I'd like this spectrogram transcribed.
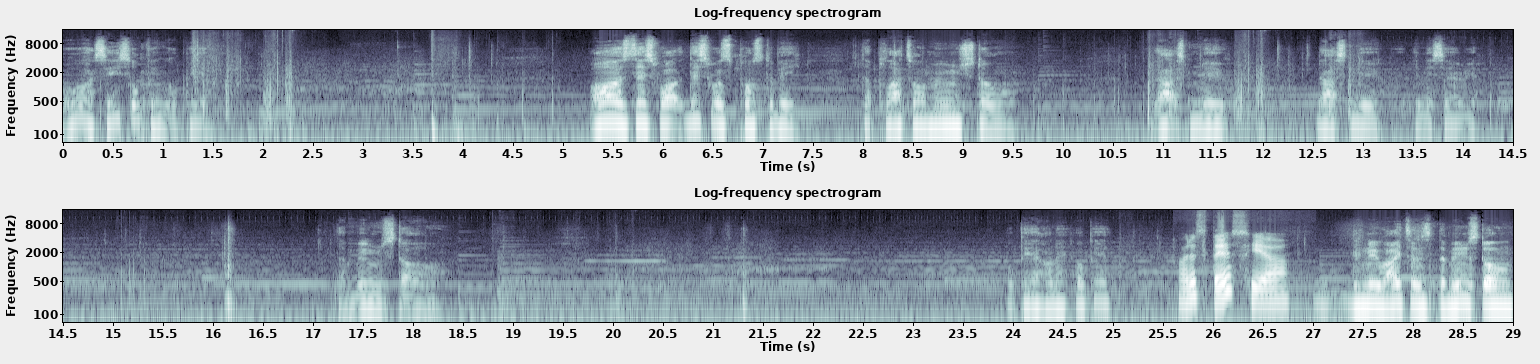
Oh, I see something up here. Oh, is this what this was supposed to be? The Plateau Moonstone. That's new. That's new in this area. The Moonstone. Up here, honey. Up here. What is this here? The new items. The Moonstone.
